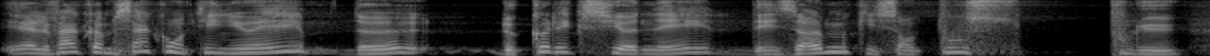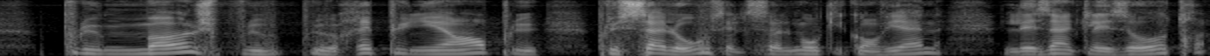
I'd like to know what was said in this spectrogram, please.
Et elle va comme ça continuer de, de collectionner des hommes qui sont tous plus, plus moches, plus, plus répugnants, plus, plus salauds, c'est le seul mot qui convienne, les uns que les autres,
